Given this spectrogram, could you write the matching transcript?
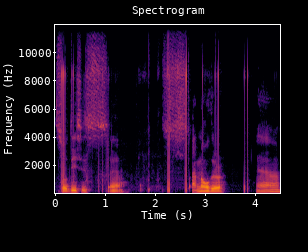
so this is uh, another uh,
